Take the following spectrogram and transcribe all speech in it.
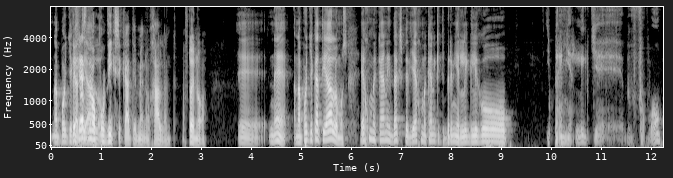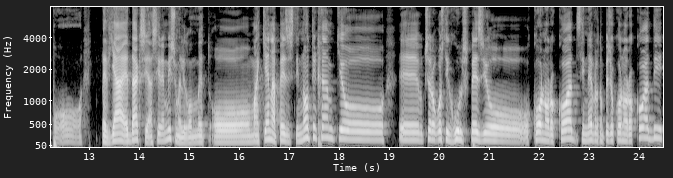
Να πω και δεν κάτι χρειάζεται άλλο. να αποδείξει κάτι εμένα ο Χάλαντ. Αυτό εννοώ. Ε, ναι, να πω και κάτι άλλο όμως. Έχουμε κάνει, εντάξει παιδιά, έχουμε κάνει και την Premier League λίγο. Η Premier League και. Πω, παιδιά, εντάξει, ας ηρεμήσουμε λίγο. Με, ο Μακένα παίζει στη Νότιγχαμ και ο, ε, ξέρω εγώ, στη Γουλφς παίζει ο, ο Κόνορ Κόαντ, στην Everton παίζει ο Κόνορ Κόαντι,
